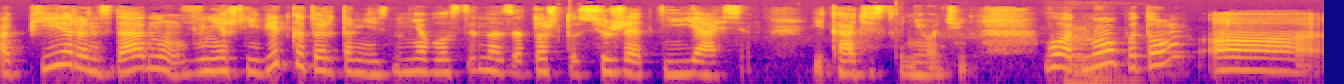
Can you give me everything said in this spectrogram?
appearance, да, ну, внешний вид, который там есть. Но мне было стыдно за то, что сюжет не ясен и качество не очень. Вот, Мгм. но потом, э,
